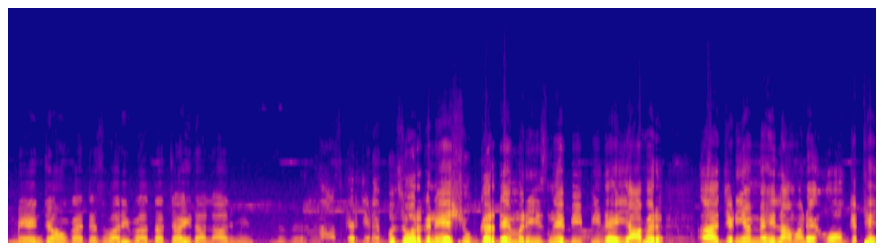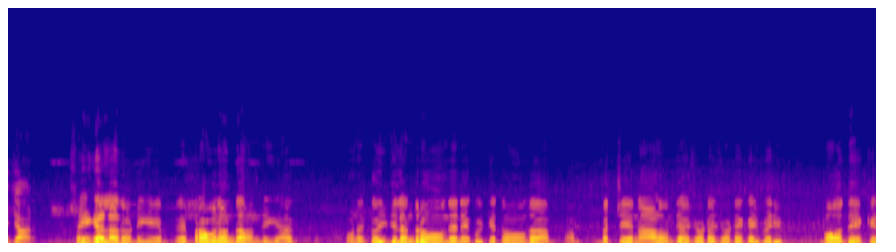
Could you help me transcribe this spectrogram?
ਮੇਨ ਚੌਂਕਾ ਤੇ ਸਵਾਰੀ ਵੱਧਦਾ ਚਾਹੀਦਾ ਲਾਜ਼ਮੀ। ਖਾਸ ਕਰ ਜਿਹੜੇ ਬਜ਼ੁਰਗ ਨੇ ਸ਼ੂਗਰ ਦੇ ਮਰੀਜ਼ ਨੇ ਬੀਪੀ ਦੇ ਜਾਂ ਫਿਰ ਅ, ਜਿਹੜੀਆਂ ਮਹਿਲਾਵਾਂ ਨੇ ਉਹ ਕਿੱਥੇ ਜਾਣ? ਸਹੀ ਗੱਲ ਆ ਤੁਹਾਡੀ ਇਹ ਪ੍ਰੋਬਲਮ ਤਾਂ ਹੁੰਦੀ ਆ। ਹੁਣ ਕੋਈ ਜਲੰਧਰੋਂ ਆਉਂਦੇ ਨੇ ਕੋਈ ਕਿਤੋਂ ਆਉਂਦਾ ਅ, ਬੱਚੇ ਨਾਲ ਹੁੰਦੇ ਆ ਛੋਟੇ ਛੋਟੇ ਕਈ ਵਾਰੀ ਬਹੁਤ ਦੇਖ ਕੇ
